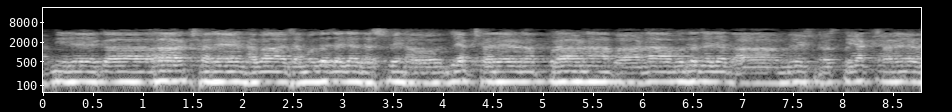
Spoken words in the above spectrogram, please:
अग्निरेकाक्षरेण वाचमुदजगदश्विनोऽक्षरेण प्राणापाणामुदजयताम् विष्णुस्त्यक्षरेण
